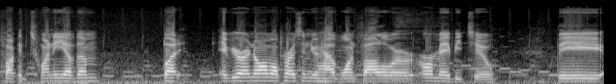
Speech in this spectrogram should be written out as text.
fucking 20 of them. But if you're a normal person, you have one follower, or maybe two. The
